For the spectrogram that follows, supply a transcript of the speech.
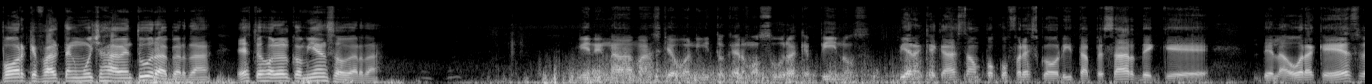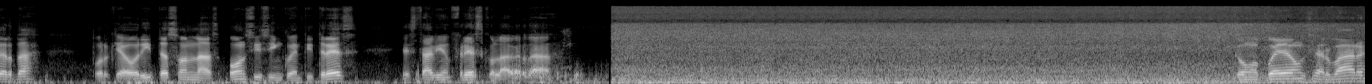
Porque faltan muchas aventuras, ¿verdad? Esto es solo el comienzo, ¿verdad? Miren nada más, qué bonito, qué hermosura, qué pinos. Vieran que acá está un poco fresco ahorita, a pesar de que de la hora que es, ¿verdad? Porque ahorita son las 11 y 53. Está bien fresco, la verdad. Como pueden observar,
